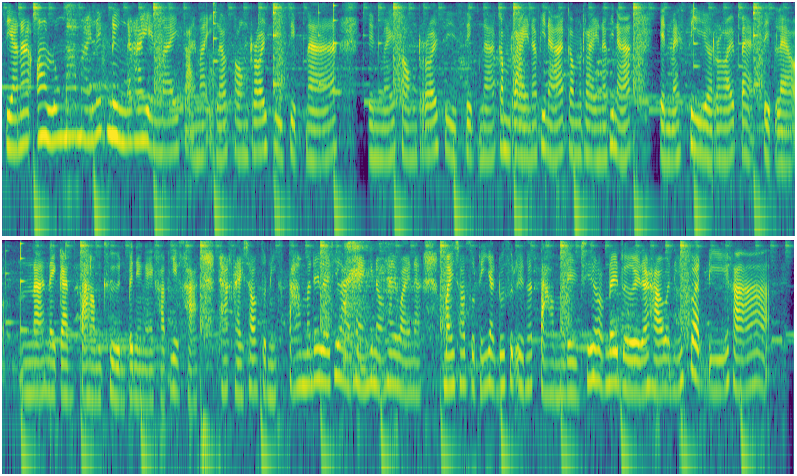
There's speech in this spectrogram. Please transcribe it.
เสียนะอ้าวลงมาหมายเลขหนึ่งนะคะเห็นไหมจ่ายมาอีกแล้ว 240 นะ เห็นไหม240 นะกำไรนะพี่นะกำไรนะพี่นะเห็นไหม480 แล้วนะในการตามคืนเป็นยังไงคะพี่คะถ้าใครชอบสุดนี้ตามมาได้เลยที่ไลน์แทงที่น้องให้ไว้นะไม่ชอบสุดนี้อยากดูสุดอื่นก็ตามมาเลยที่เราได้เลยนะคะ วันนี้สวัสดีค่ะ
